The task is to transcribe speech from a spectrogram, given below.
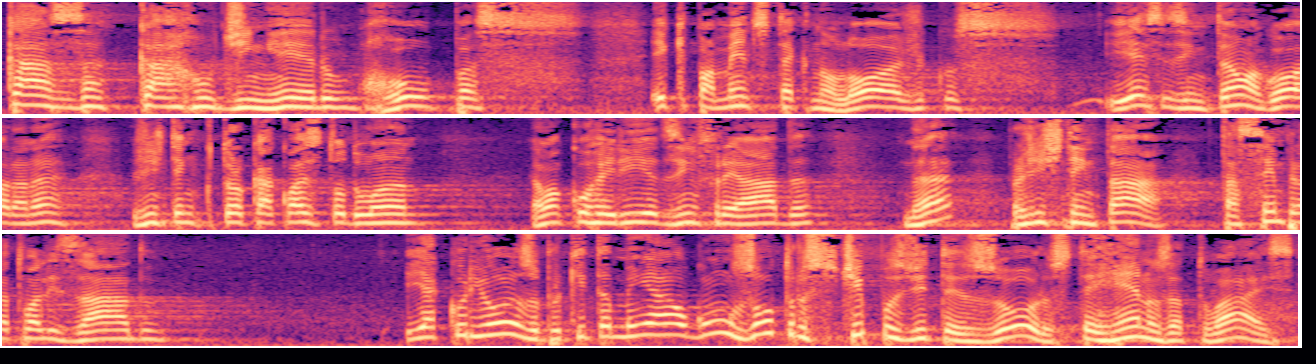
Casa, carro, dinheiro, roupas, equipamentos tecnológicos, e esses então agora, né? A gente tem que trocar quase todo ano. É uma correria desenfreada, né? Para a gente tentar estar tá sempre atualizado. E é curioso, porque também há alguns outros tipos de tesouros, terrenos atuais,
